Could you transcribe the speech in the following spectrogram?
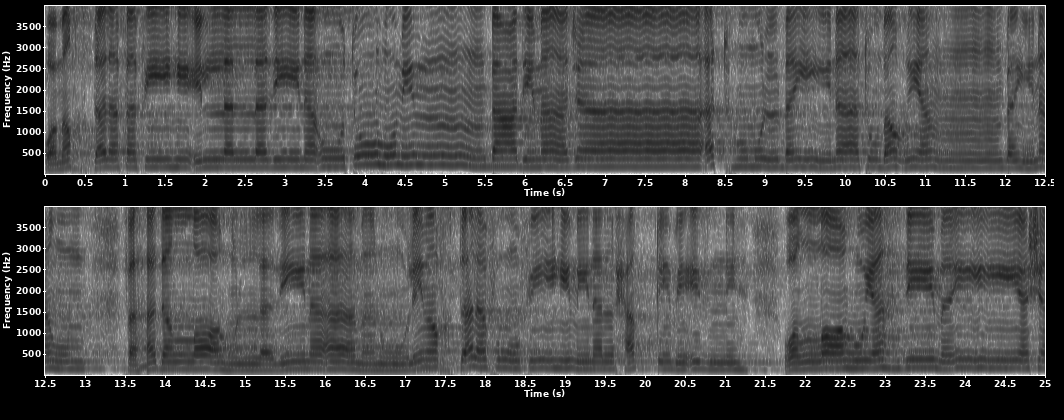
وما اختلف فيه إلا الذين أوتوه من بعد ما جاءتهم البينات بغيا بينهم فهدى الله الذين آمنوا لما اختلفوا فيه من الحق بإذنه والله يهدي من يشاء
